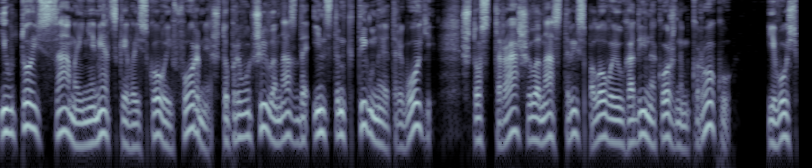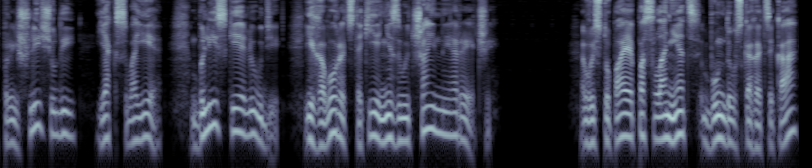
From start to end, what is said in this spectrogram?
і ў той самай нямецкай вайсковай форме, што прывучыла нас да інстынктыўнай трывогі, што страшыла нас тры з паловаю гады на кожным кроку, і вось прыйшлі сюды, як свае, блізкія людзі і гавораць такія незвычайныя рэчы. Выступае пасланец бундаўскага ЦК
